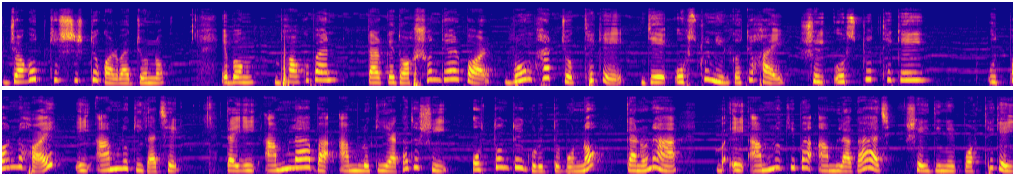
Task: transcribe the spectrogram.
জগৎকে সৃষ্ট করবার জন্য এবং ভগবান তাকে দর্শন দেওয়ার পর ব্রহ্মার চোখ থেকে যে অষ্টু নির্গত হয়, সেই অষ্টুর থেকেই উৎপন্ন হয় এই আমলকি গাছের। তাই এই আমলা বা আমলকি একাদশী অত্যন্তই গুরুত্বপূর্ণ। কেননা এই আমলকি বা আমলা গাছ সেই দিনের পর থেকেই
